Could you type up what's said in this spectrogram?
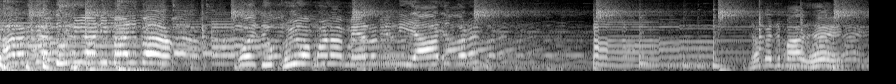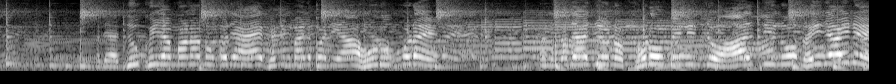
કારણ કે દુનિયાની માલમાં કોઈ દુખ્યો પણ મેલડીની યાદ કરે જગતમાં છે કદાચ દુખિયા માણાનું કદાચ આંખની મારી પાસે આહુડું પડે. અને કદાચ એનો થોડો મેલી જો હાલતી નો થઈ જાય ને,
